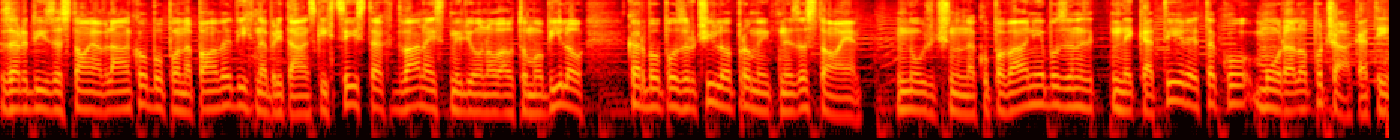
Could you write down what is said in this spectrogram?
Zaradi zastoja vlakov bo po napovedih na britanskih cestah 12 milijonov avtomobilov, kar bo povzročilo prometne zastoje. Množično nakupovanje bo za nekatere tako moralo počakati.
